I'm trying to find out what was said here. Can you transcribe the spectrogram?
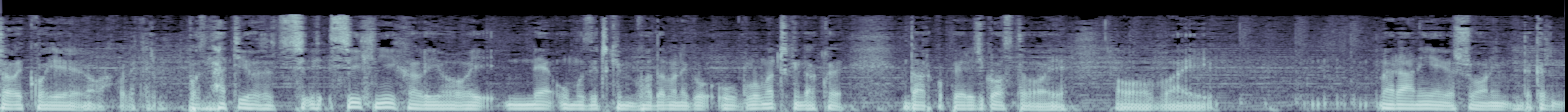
čovek koji je ovako da kažem poznatio od svih njih ali ovaj ne u muzičkim vodama nego u glumačkim. Dakle Darko Perić gostovao je ovaj ranije još u onim da kažem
